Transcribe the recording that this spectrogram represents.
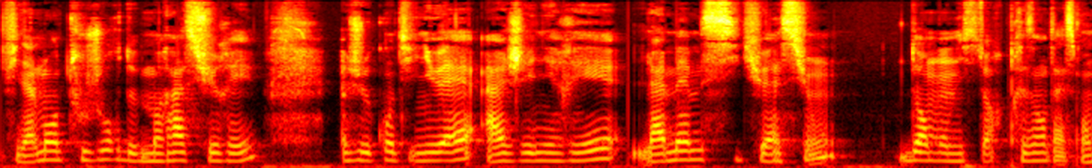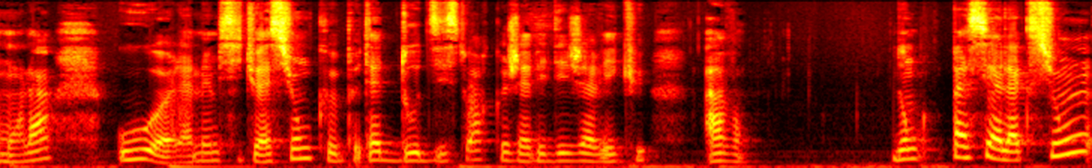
finalement toujours de me rassurer, je continuais à générer la même situation dans mon histoire présente à ce moment-là ou euh, la même situation que peut-être d'autres histoires que j'avais déjà vécues avant. Donc passer à l'action,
